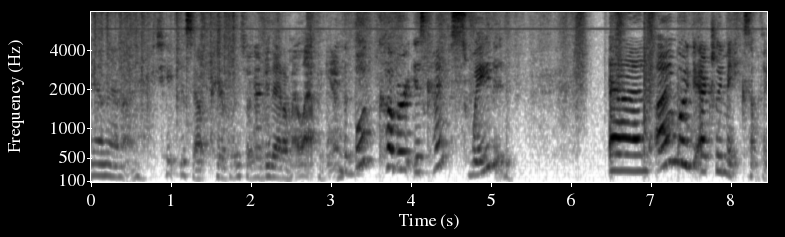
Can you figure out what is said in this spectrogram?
And then I take this out carefully, so I'm going to do that on my lap again. The book cover is kind of suede. And I'm going to actually make something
